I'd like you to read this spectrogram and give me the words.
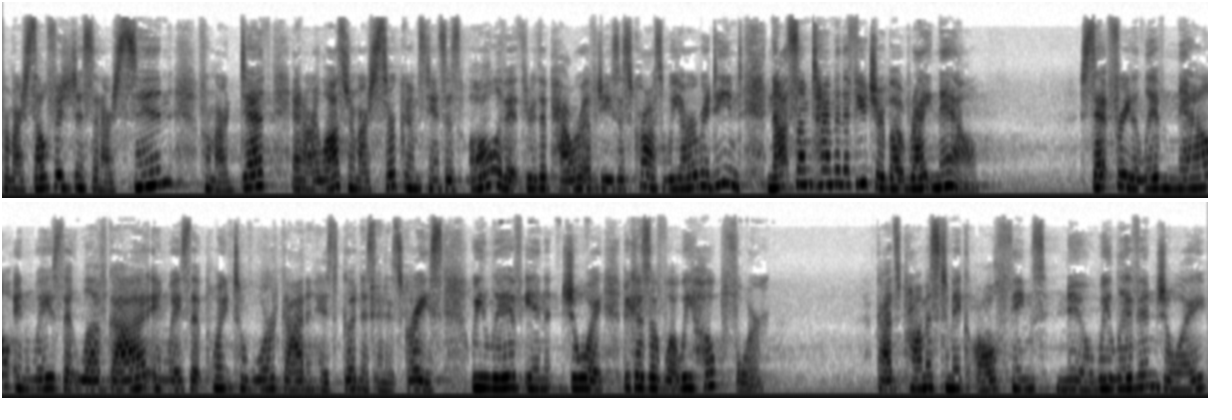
from our selfishness and our sin, from our death and our loss, from our circumstances, all of it through the power of Jesus' cross. We are redeemed, not sometime in the future, but right now. Set free to live now in ways that love God, in ways that point toward God and His goodness and His grace. We live in joy because of what we hope for. God's promise to make all things new. We live in joy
